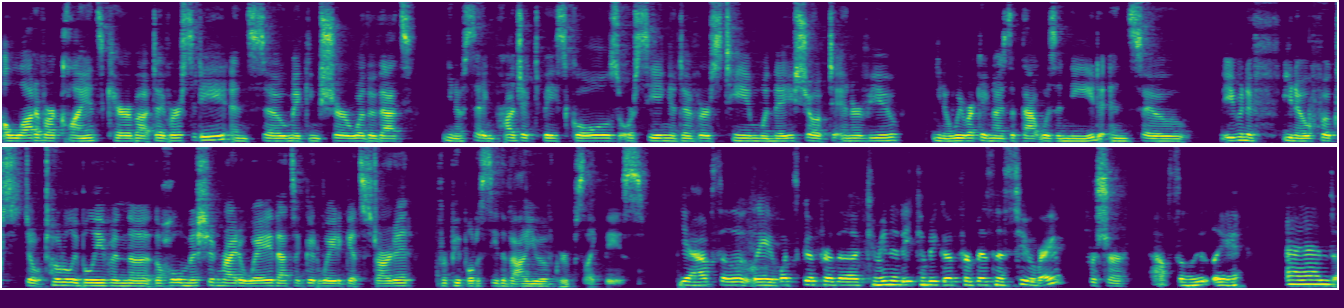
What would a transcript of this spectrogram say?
a lot of our clients care about diversity. And so making sure whether that's, you know, setting project based goals or seeing a diverse team when they show up to interview, you know, we recognize that that was a need. And so even if, you know, folks don't totally believe in the, the whole mission right away, that's a good way to get started for people to see the value of groups like these. Yeah, absolutely. What's good for the community can be good for business too, right? For sure. Absolutely. And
